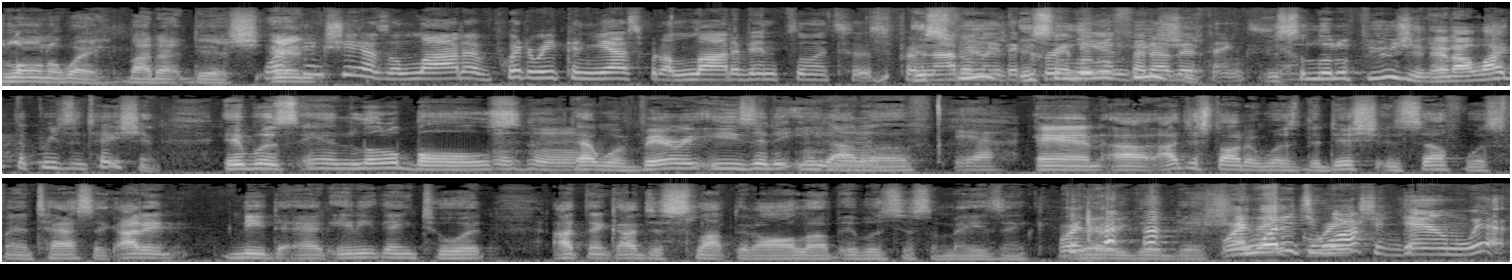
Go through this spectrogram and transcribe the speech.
blown away by that dish. Well, I think she has a lot of Puerto Rican, yes, but a lot of influences from not fu- only the it's a Caribbean but other things. It's yeah. a little fusion, and I like the presentation. It was in little bowls that were very easy to eat out of. Yeah. And uh, I just thought it was the dish itself was fantastic. I didn't need to add anything to it. I think I just slopped it all up. It was just amazing. Very good dish. and what did you great? wash it down with?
